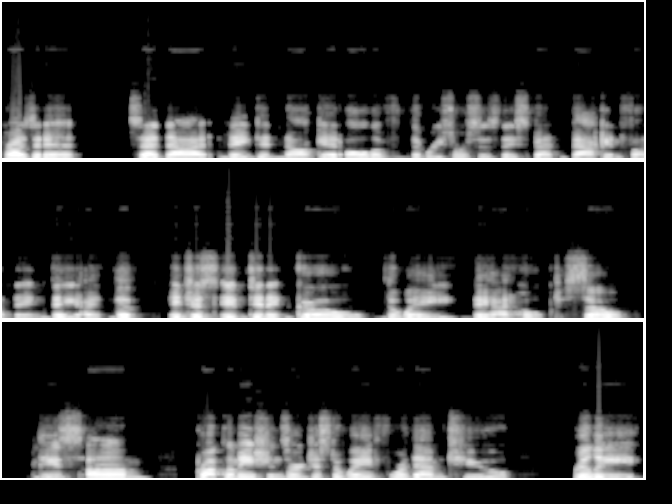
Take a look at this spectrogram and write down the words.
president said that they did not get all of the resources they spent back in funding. They I, the it just it didn't go the way they had hoped. So these um, proclamations are just a way for them to really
